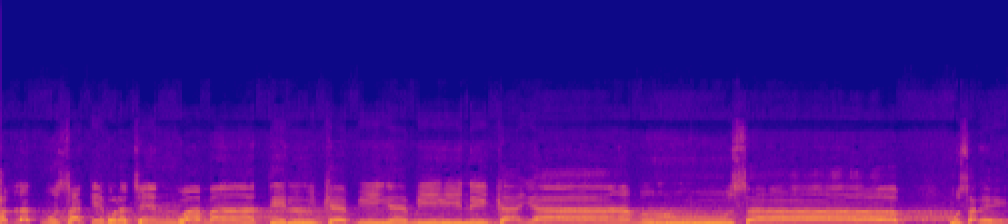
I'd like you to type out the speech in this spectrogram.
হযরত মুসা কি বলেছেন? ওয়া মা তিলকা বিয়ামিনিকা ইয়া মুসা। মুসা রে,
